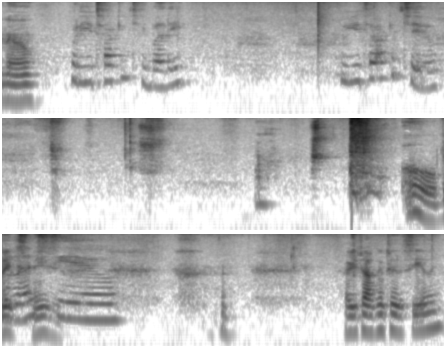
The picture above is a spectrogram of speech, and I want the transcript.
know. What are you talking to, buddy? Who are you talking to? Oh, big Bless sneeze. you. Are you talking to the ceiling?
